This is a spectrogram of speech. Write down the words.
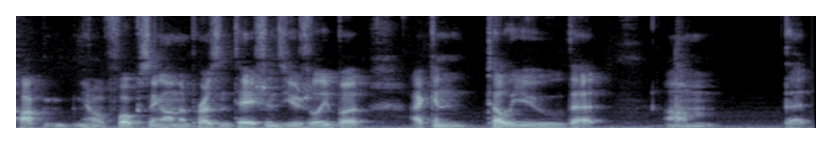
talking you know focusing on the presentations usually, but I can tell you that um, that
